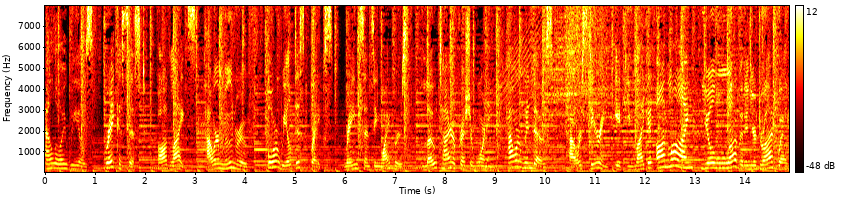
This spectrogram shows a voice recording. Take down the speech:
alloy wheels, brake assist, fog lights, power moonroof, four-wheel disc brakes, rain sensing wipers, low tire pressure warning, power windows, power steering. If you like it online, you'll love it in your driveway.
